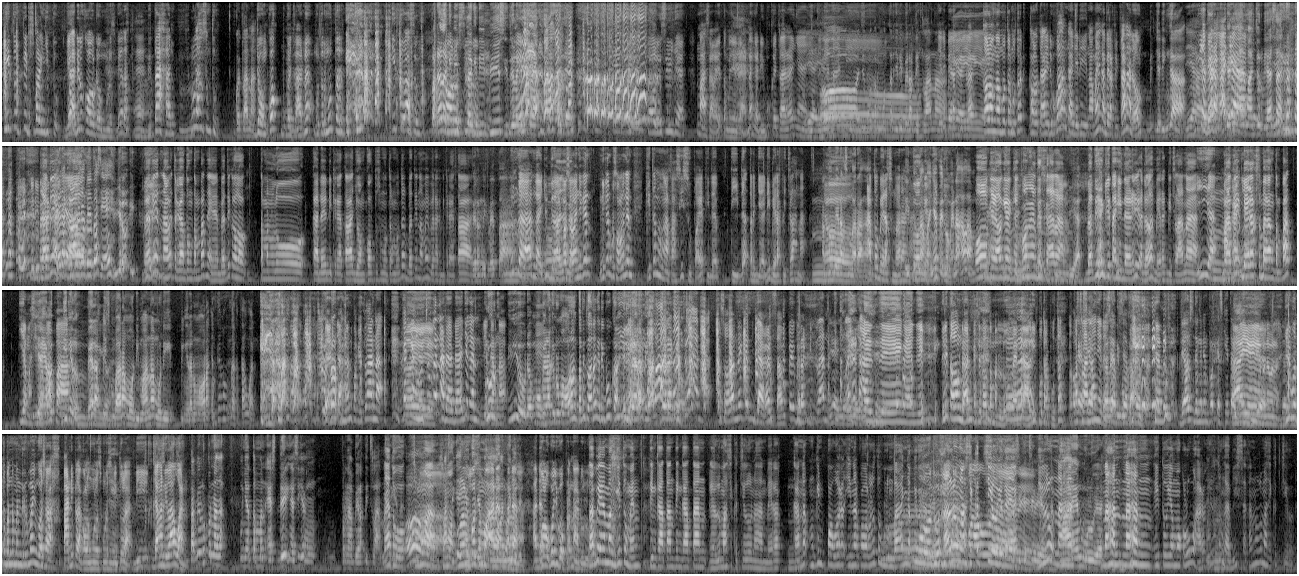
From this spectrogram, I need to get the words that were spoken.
itu tips paling gitu. Jadi lu kalau udah mulus berak, Eh. ditahan, lu langsung tuh Buka celana. jongkok, buka celana, muter-muter. itu langsung. Padahal lagi di lagi di bis gitu, lagi di kereta. solusinya. Masalahnya temennya Dana nggak dibuka celananya. Iya, itu iya. dia tadi. Oh, jadi muter-muter jadi berak di celana. Jadi berak Iya, di celana. iya, iya. Kalau nggak muter-muter, kalau celana dibuka kan nggak jadi namanya nggak berak di celana dong. Jadi enggak. Iya. Iya berak aja. Jadi air mancur biasa gitu. Jadi Berarti berak di udara bebas ya. Yo. Berarti Iya. namanya tergantung tempatnya ya. Berarti kalau temen lu keadaan di kereta jongkok terus muter-muter berarti namanya berak di kereta. Berak di gitu. kereta. Enggak, enggak juga. enggak juga. Masalahnya kan ini kan persoalannya kan kita mengatasi supaya tidak tidak terjadi berak di celana Atau Oh. berak sembarangan. atau berak sembarangan. Itu Oke, namanya fenomena alam. Oke oke oke, gua ngerti sekarang. Iya. Berarti yang kita hindari adalah berak di celana. Iya, Berarti makanya- berak sembarang tempat. Iya masih Iya, ya, apa-apa. gini loh, berak Hmm, di sembarang mau di mana, mau di pinggiran rumah orang, yang penting lu nggak ketahuan. Dan jangan pakai celana. Kan Oh, yang iya, lucu iya. kan ada-ada aja kan di Lu karena iya udah mau berakin rumah orang tapi celana nggak dibuka. Jadi Iya. berak di celana. berak di celana. Persoalannya kan jangan sampai berak di celana. Iya, Itu iya, aja. iya. Anjing anjing. Jadi tolong Dan kasih tahu temen lu lain kali putar-putar lepas Oke, celananya Dan. siap, siap, dibuka. siap. Dia harus dengerin podcast kita. Ah, iya, iya, benar-benar. Jadi buat teman-teman di rumah yang gak usah panik lah kalau mulus-mulus Iya. gitu lah. Di jangan dilawan. Tapi lu pernah punya temen SD nggak sih yang pernah berak di celana? Ya tuh, gitu? Oh, semua, semua. Menurut gitu gua punya semua ada, ada, gitu deh. ada. Kalau gue juga pernah dulu. Tapi emang gitu men, tingkatan-tingkatan ya lu masih kecil lu nahan berak karena mungkin power inner power lu tuh belum banyak gitu. Waduh, Nah, lu masih power. kecil gitu ya. Masih kecil Jadi ya. lu nahan Main mulu ya. Nahan nahan itu yang mau keluar itu tuh nggak bisa karena lu masih kecil.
